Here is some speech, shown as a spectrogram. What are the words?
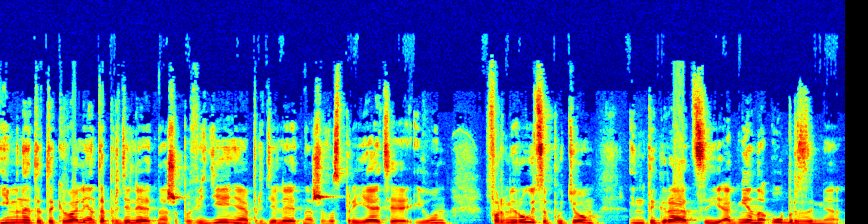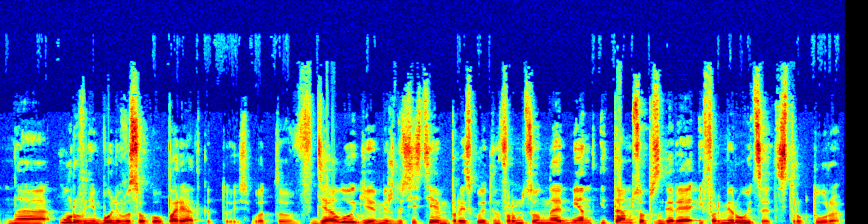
Именно этот эквивалент определяет наше поведение, определяет наше восприятие, и он формируется путем интеграции, обмена образами на уровне более высокого порядка. То есть вот в диалоге между системами происходит информационный обмен, и там, собственно говоря, и формируется эта структура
